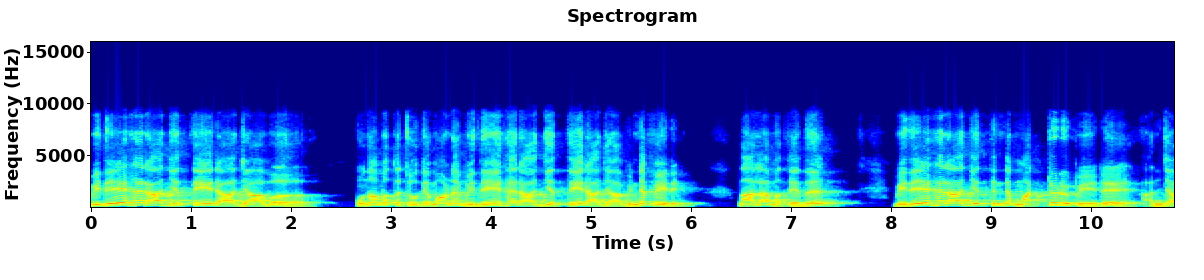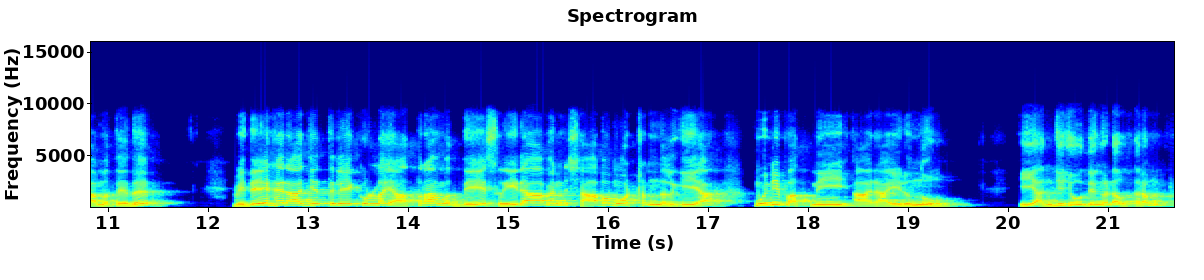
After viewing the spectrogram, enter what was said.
വിദേഹ രാജ്യത്തെ രാജാവ്. മൂന്നാമത്തെ ചോദ്യമാണ് വിദേഹ രാജ്യത്തെ രാജാവിന്റെ പേര്. നാലാമത്തേത് വിദേഹ രാജ്യത്തിന്റെ മറ്റൊരു പേര്. അഞ്ചാമത്തേത് വിദേഹ രാജ്യത്തിലേക്കുള്ള യാത്രാമധ്യേ ശ്രീരാമൻ ശാപമോക്ഷം നൽകിയ മുനിപത്നി ആരായിരുന്നു? ഈ അഞ്ച് ചോദ്യങ്ങളുടെ ഉത്തരം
